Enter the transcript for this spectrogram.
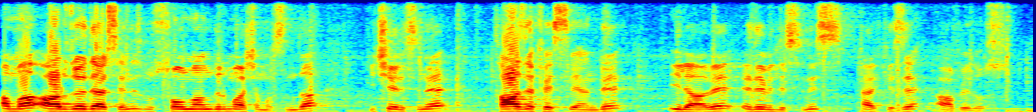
Ama arzu ederseniz bu sonlandırma aşamasında içerisine taze fesleğen de ilave edebilirsiniz. Herkese afiyet olsun.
